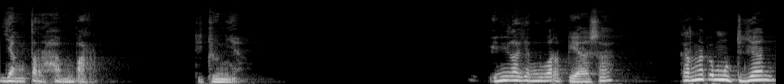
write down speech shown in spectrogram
yang terhampar di dunia. Inilah yang luar biasa karena kemudian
